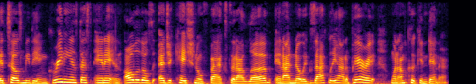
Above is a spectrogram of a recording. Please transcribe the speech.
It tells me the ingredients that's in it and all of those educational facts that I love. And I know exactly how to pair it when I'm cooking dinner.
